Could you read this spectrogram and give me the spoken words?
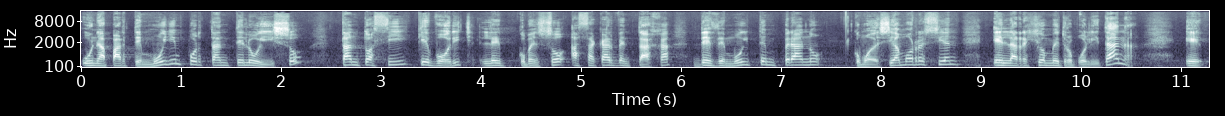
una parte muy importante lo hizo, tanto así que Boric le comenzó a sacar ventaja desde muy temprano, como decíamos recién, en la región metropolitana. Eh,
